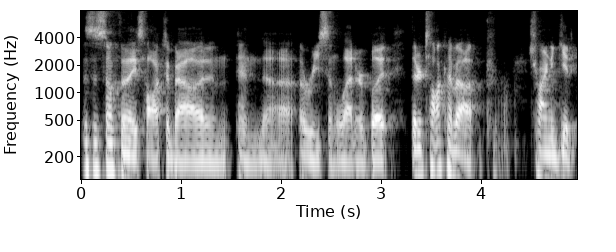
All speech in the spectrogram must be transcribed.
This is something they talked about in, in uh, a recent letter, but they're talking about trying to get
